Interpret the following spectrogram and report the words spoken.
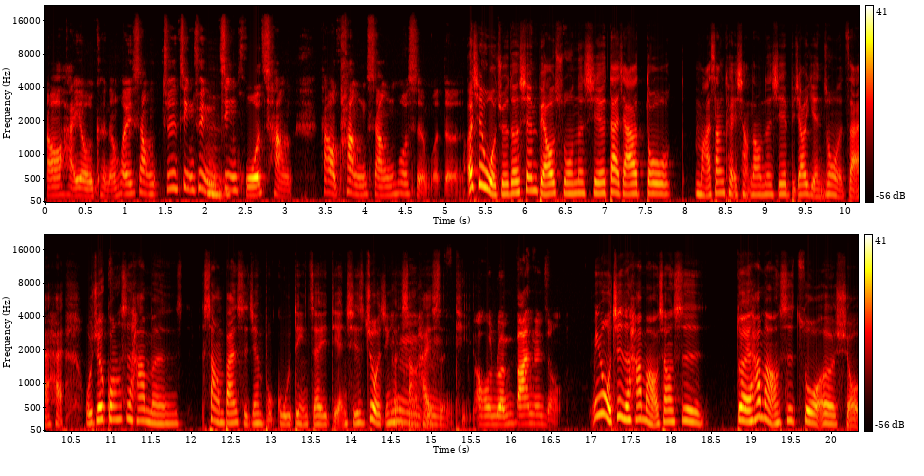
然后还有可能会上，就是进去你进火场，嗯，他有烫伤或什么的。而且我觉得，先不要说那些大家都马上可以想到那些比较严重的灾害，我觉得光是他们。上班时间不固定这一点，其实就已经很伤害身体了。嗯嗯、哦，轮班那种，因为我记得他们好像是，对他们好像是做二休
